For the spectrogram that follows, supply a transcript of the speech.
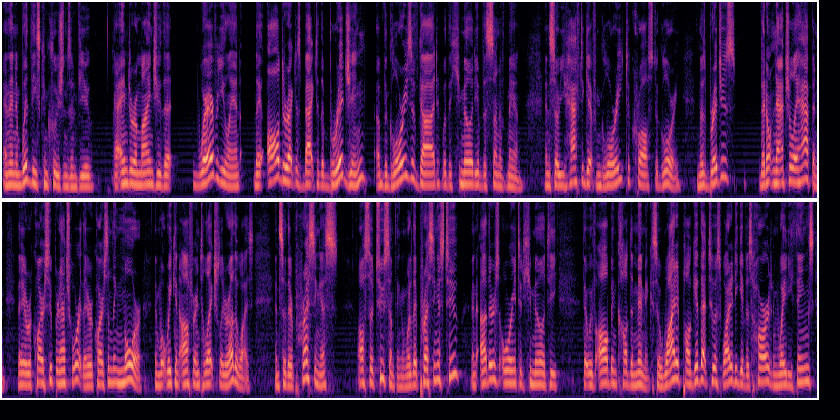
And then with these conclusions in view, I aim to remind you that wherever you land, they all direct us back to the bridging of the glories of God with the humility of the Son of Man. And so you have to get from glory to cross to glory. And those bridges, they don't naturally happen. They require supernatural work. They require something more than what we can offer intellectually or otherwise. And so they're pressing us also to something. And what are they pressing us to? An others oriented humility that we've all been called to mimic. So, why did Paul give that to us? Why did he give us hard and weighty things?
